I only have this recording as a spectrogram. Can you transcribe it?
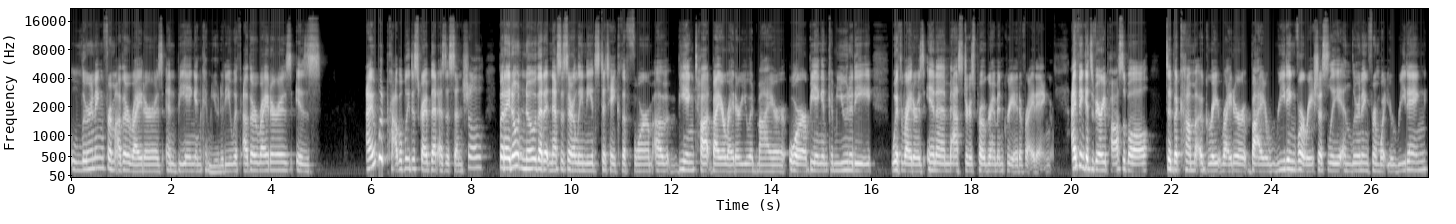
learning from other writers and being in community with other writers is, I would probably describe that as essential, but I don't know that it necessarily needs to take the form of being taught by a writer you admire or being in community with writers in a master's program in creative writing. I think it's very possible to become a great writer by reading voraciously and learning from what you're reading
